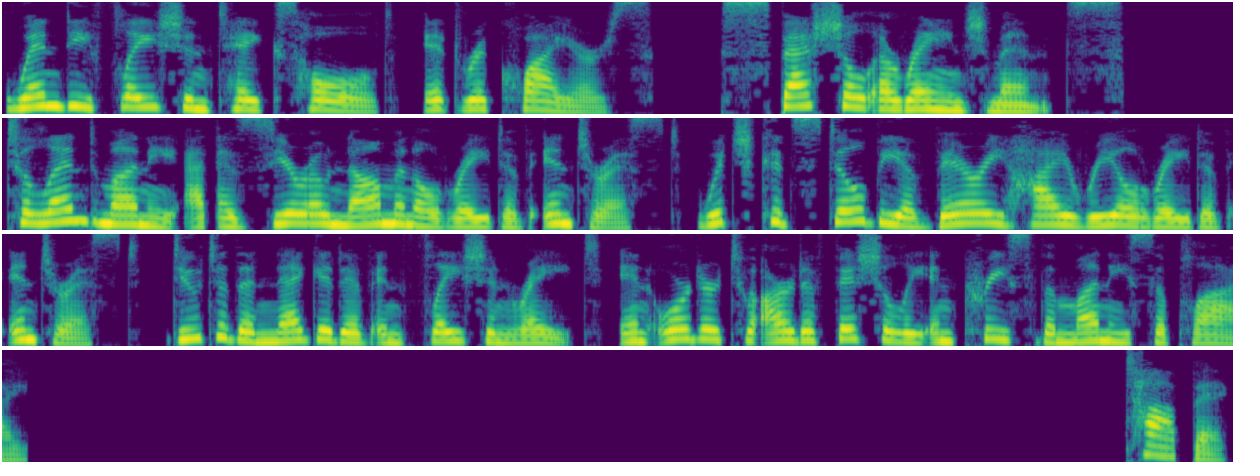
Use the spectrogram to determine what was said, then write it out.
When deflation takes hold, it requires special arrangements to lend money at a zero nominal rate of interest which could still be a very high real rate of interest, due to the negative inflation rate in order to artificially increase the money supply. Topic.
